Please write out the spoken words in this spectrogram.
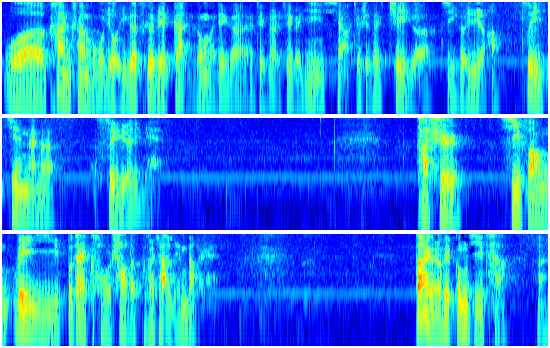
我看川普有一个特别感动的这个这个这个印象，就是在这个几个月啊最艰难的。岁月里面，他是西方唯一不戴口罩的国家领导人。当然有人会攻击他啊！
